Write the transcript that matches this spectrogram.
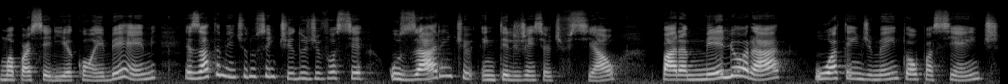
uma parceria com a IBM, exatamente no sentido de você usar inteligência artificial para melhorar o atendimento ao paciente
